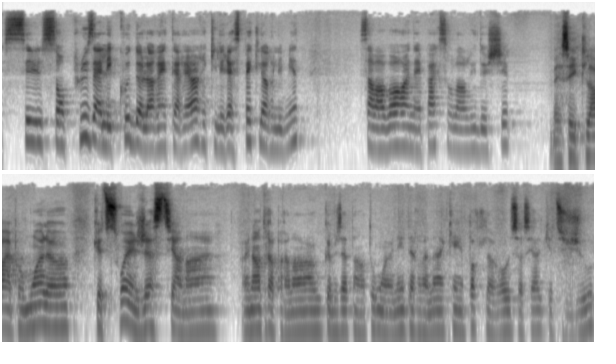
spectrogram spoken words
S'ils sont, plus à l'écoute de leur intérieur et qu'ils respectent leurs limites, ça va avoir un impact sur leur leadership. Bien, c'est clair pour moi, là, que tu sois un gestionnaire, un entrepreneur ou, comme je disais tantôt, un intervenant, qu'importe le rôle social que tu joues,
